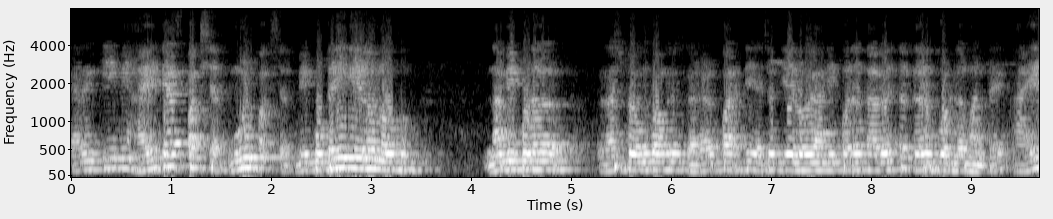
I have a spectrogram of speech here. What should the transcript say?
कारण की मी आहे त्याच पक्षात मूळ पक्षात. मी कुठेही गेलो नव्हतो. ना मी कुठं राष्ट्रवादी काँग्रेस घड्याळ पार्टी याच्यात गेलोय आणि परत आलोय तर घर फोडलं म्हणताय. आहे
